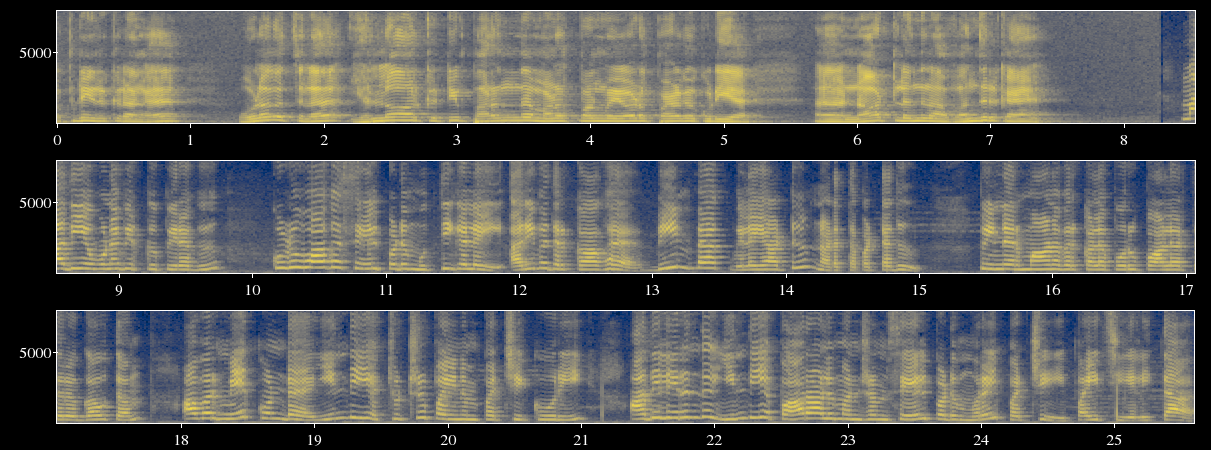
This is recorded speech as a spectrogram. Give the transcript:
அப்படி இருக்கிறாங்க. உலகத்தில் எல்லார்கிட்டையும் பரந்த மனப்பான்மையோடு பழகக்கூடிய நாட்டிலேருந்து நான் வந்திருக்கேன். மதிய உணவிற்கு பிறகு குழுவாக செயல்படும் உத்திகளை அறிவதற்காக பீம்பேக் விளையாட்டு நடத்தப்பட்டது. பின்னர் மாணவர் கள பொறுப்பாளர் திரு கௌதம் அவர் மேற்கொண்ட இந்திய சுற்றுப்பயணம் பற்றி கூறி அதிலிருந்து இந்திய பாராளுமன்றம் செயல்படும் முறை பற்றி பயிற்சியளித்தார்.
